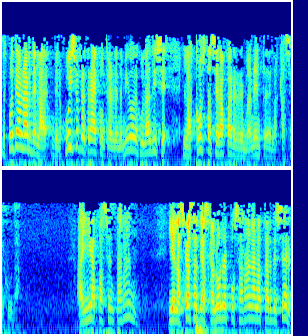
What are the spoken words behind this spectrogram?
Después de hablar del juicio que trae contra el enemigo de Judá, dice, la costa será para el remanente de la casa de Judá. Ahí apacentarán y en las casas de Ascalón reposarán al atardecer,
